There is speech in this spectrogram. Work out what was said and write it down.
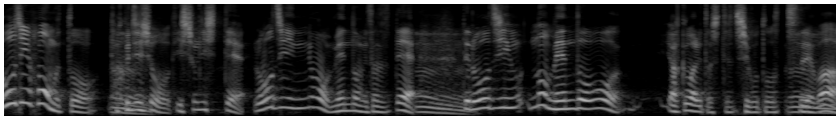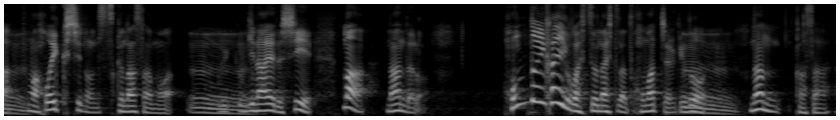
老人ホームと託児所を一緒にして、老人を面倒見させて、うん。で老人の面倒を役割として仕事をすれば、うん。まあ、保育士の少なさもうん。補えるし、まあなんだろう。本当に介護が必要な人だと困っちゃうけど、うん。なんかさ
